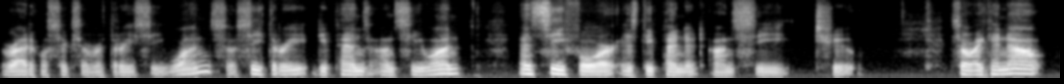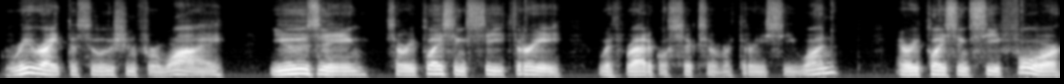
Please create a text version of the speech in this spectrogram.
radical 6 over 3 C1. So C3 depends on C1, and C4 is dependent on C2. So I can now rewrite the solution for y using, so replacing C3 with radical 6 over 3 C1, and replacing C4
